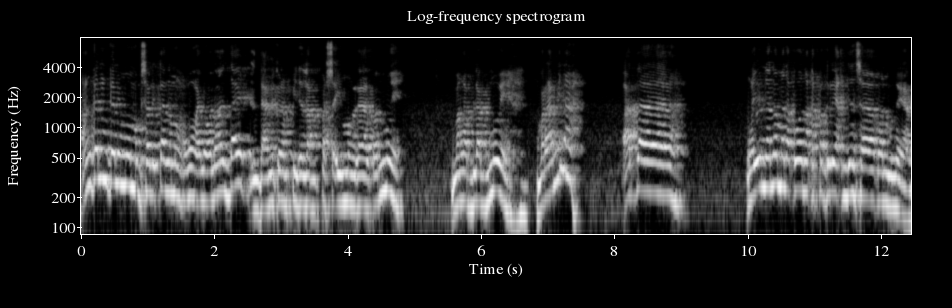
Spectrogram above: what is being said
Ang galing-galing mo magsalita naman kung ano-ano. Dahil ang dami ko nang pinalampas sa iyong mga kagapan mo eh. Mga vlog mo eh. Marami na. At ah, ngayon na naman ako nakapag-react din sa mo na yan.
